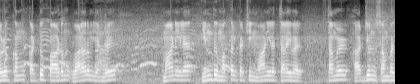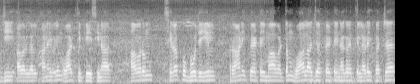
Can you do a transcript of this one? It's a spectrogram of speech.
ஒழுக்கம் கட்டுப்பாடும் வளரும் என்று மாநில இந்து மக்கள் கட்சியின் மாநில தலைவர் தமிழ் அர்ஜுன் சம்பத்ஜி அவர்கள் அனைவரும் வாழ்த்தி பேசினார். அவரும் சிறப்பு பூஜையில் ராணிப்பேட்டை மாவட்டம் வாலாஜாப்பேட்டை நகரத்தில் நடைபெற்ற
